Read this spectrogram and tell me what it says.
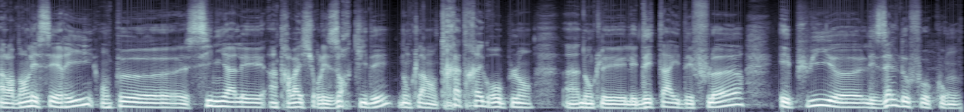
Alors, dans les séries, on peut euh, signaler un travail sur les orchidées, donc là en très très gros plan, hein, donc les, détails des fleurs, et puis euh, les ailes de faucon.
